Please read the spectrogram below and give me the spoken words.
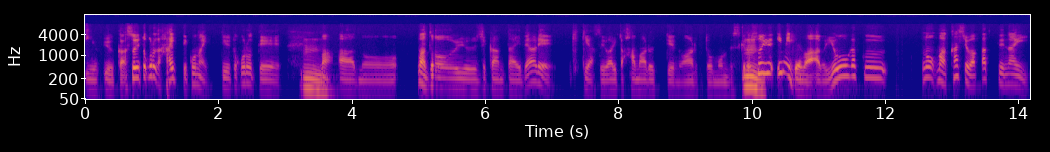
というか、そういうところが入ってこないっていうところで、うん。まあ、あの、まあ、どういう時間帯であれ、聞きやすい、割とハマるっていうのはあると思うんですけど、うんそういう意味では、あの洋楽の、まあ、歌詞分かってない、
